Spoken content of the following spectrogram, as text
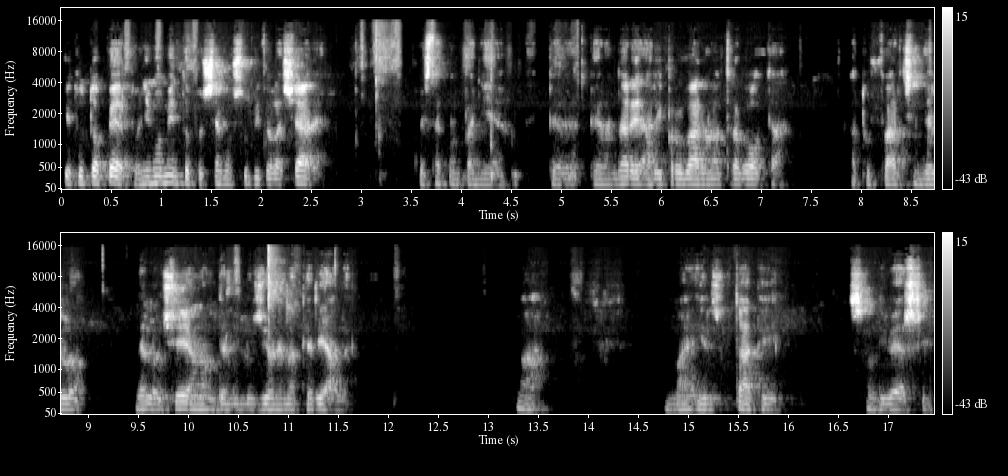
è tutto aperto, ogni momento possiamo subito lasciare questa compagnia per, per andare a riprovare un'altra volta a tuffarci nello, nell'oceano dell'illusione materiale. Ma, ma, i risultati sono diversi,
